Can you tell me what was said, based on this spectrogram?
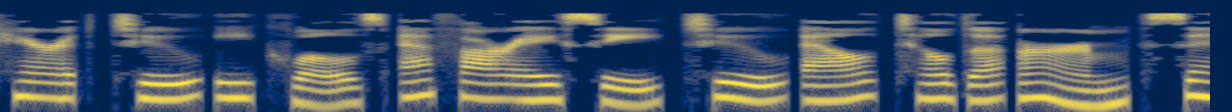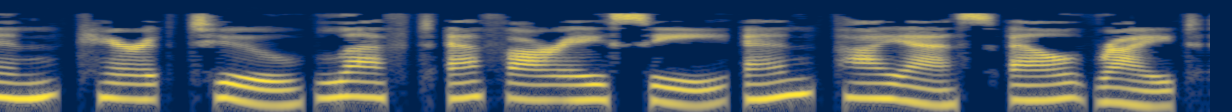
caret two equals FRAC two L tilde erm. Sin. Caret two. Left. FRAC N. Pi S. L. Right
